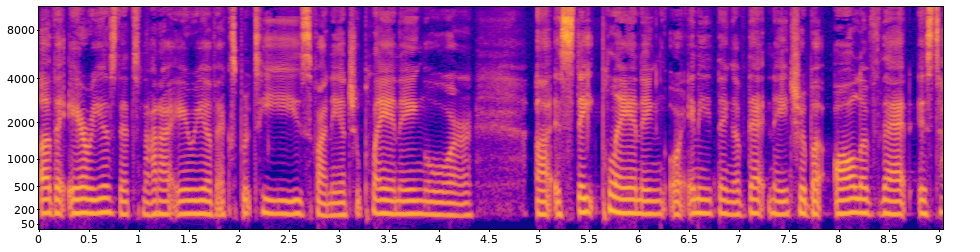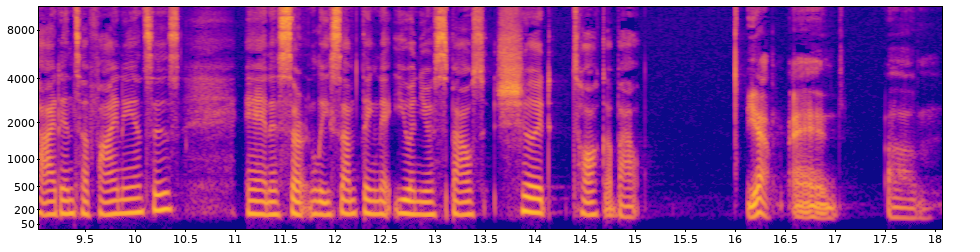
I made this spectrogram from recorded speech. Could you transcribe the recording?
other areas that's not our area of expertise, financial planning or uh, estate planning or anything of that nature. But all of that is tied into finances and is certainly something that you and your spouse should talk about. Yeah. And, um,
